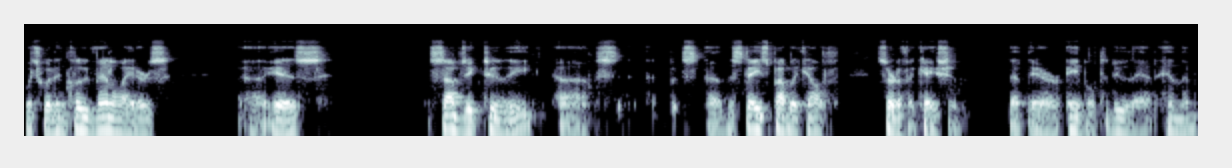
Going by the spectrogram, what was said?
which would include ventilators, uh, is subject to the uh, uh, the state's public health certification that they're able to do that. And the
